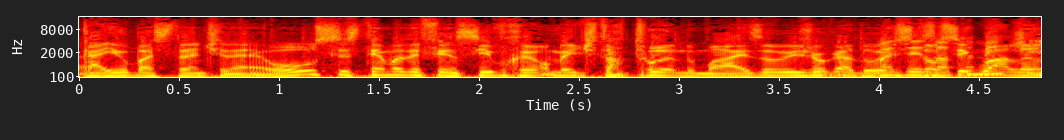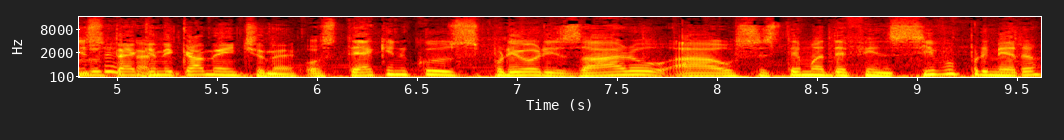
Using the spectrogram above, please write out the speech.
Caiu bastante, né? Ou o sistema defensivo realmente tá atuando mais, ou os jogadores Mas estão se igualando isso, cara. tecnicamente, né? Os técnicos priorizaram ah, o sistema defensivo primeiro,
